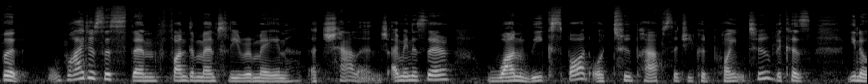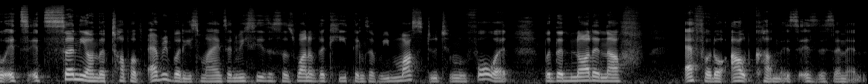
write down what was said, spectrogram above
but why does this then fundamentally remain a challenge i mean is there one weak spot or two perhaps that you could point to because you know it's it's certainly on the top of everybody's minds and we see this as one of the key things that we must do to move forward but the not enough effort or outcome is is, is in it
